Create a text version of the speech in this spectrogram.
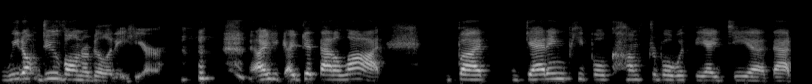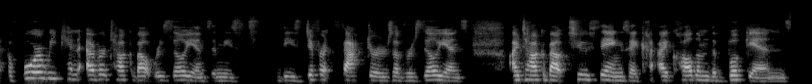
we don't do vulnerability here. I, I get that a lot, but getting people comfortable with the idea that before we can ever talk about resilience and these these different factors of resilience i talk about two things. I, I call them the bookends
